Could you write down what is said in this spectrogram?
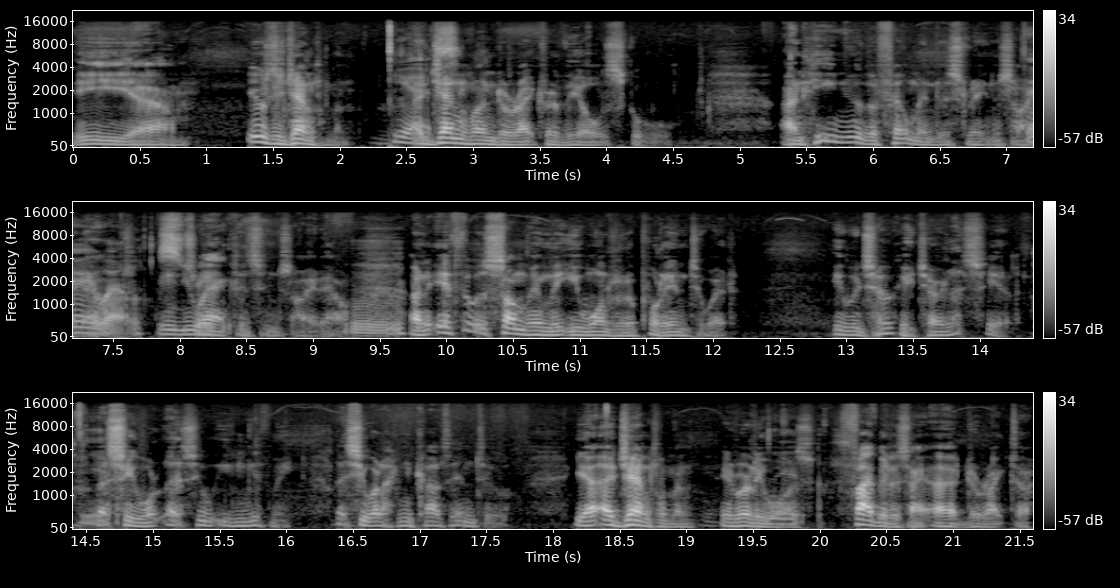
He, um, he was a gentleman, yes. a gentleman director of the old school. And he knew the film industry inside Very out. well, He it's knew true. actors inside out. Mm, And if there was something that you wanted to put into it, he would say, "Okay, Terry, let's see it. Yeah. Let's see what let's see what you can give me. Let's see what I can cut into." Yeah, a gentleman. He really was. Fabulous uh, uh, director.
